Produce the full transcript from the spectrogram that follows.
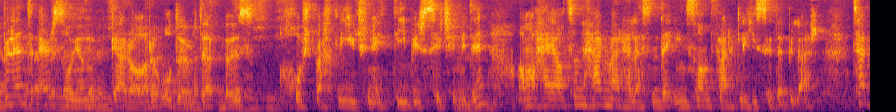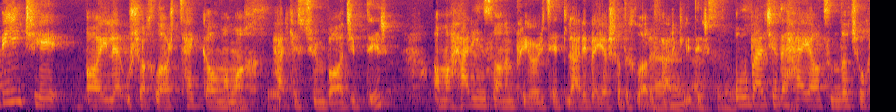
Bülent Ersoyun qərarı o dövrdə öz gələcək. xoşbəxtlik üçün etdiyi bir seçimidir, amma həyatın hər mərhələsində insan fərqli hiss edə bilər. Təbii ki, ailə, uşaqlar tək qalmamaq hər kəs üçün vacibdir. Amma hər insanın prioritetləri və yaşadıkları Hə, fərqlidir. O bəlkə də həyatında çox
